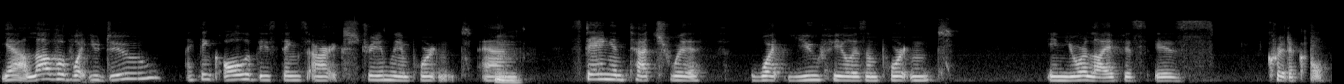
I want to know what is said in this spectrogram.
yeah, love of what you do. I think all of these things are extremely important. And mm. staying in touch with what you feel is important in your life is is critical.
